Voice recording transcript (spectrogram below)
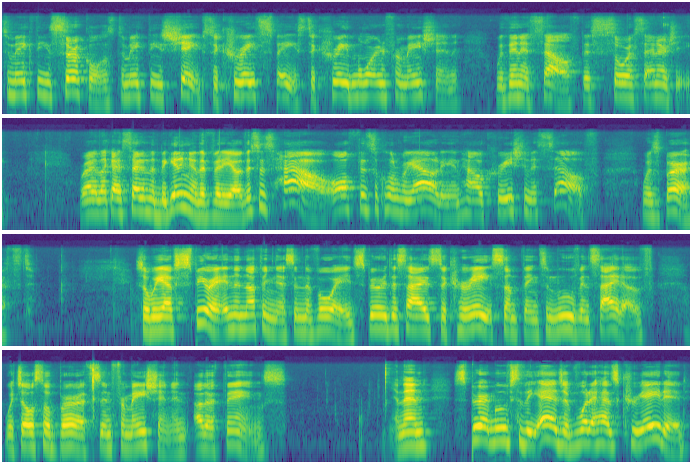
to make these circles, to make these shapes, to create space, to create more information within itself, this source energy. Right? Like I said in the beginning of the video, this is how all physical reality and how creation itself was birthed. So we have spirit in the nothingness, in the void. Spirit decides to create something to move inside of, which also births information and other things. And then spirit moves to the edge of what it has created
